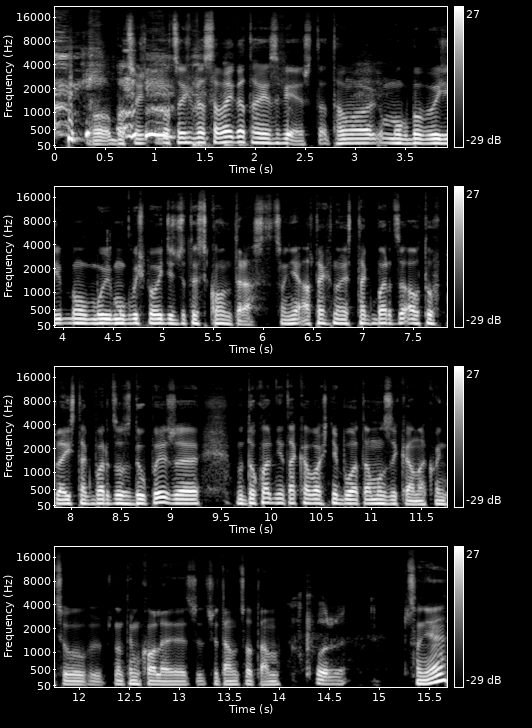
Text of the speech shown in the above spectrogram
Bo, bo, coś, bo coś wesołego to jest, wiesz, to, to mógłby być, mógł- mógłbyś powiedzieć, że to jest kontrast, co nie? A techno jest tak bardzo out of place, tak bardzo z dupy, że no, dokładnie taka właśnie była ta muzyka na końcu, na tym kole, czy, czy tam co tam. Boże. Co nie?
